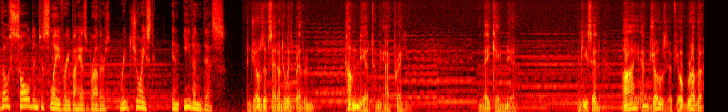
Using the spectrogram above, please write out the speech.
though sold into slavery by his brothers, rejoiced in even this. And Joseph said unto his brethren, Come near to me, I pray you. And they came near. And he said, I am Joseph, your brother,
